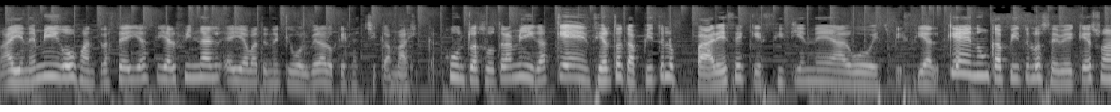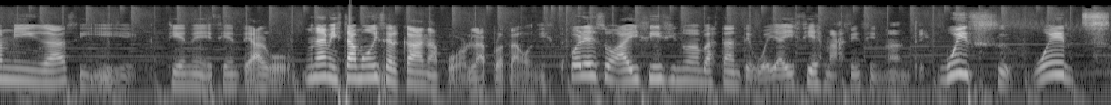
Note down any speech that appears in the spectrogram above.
Hay enemigos, van tras ellas y al final ella va a tener que volver a lo que es la chica mágica, junto a su otra amiga, que en cierto capítulo parece que sí tiene algo especial, que en un capítulo se ve que su amiga sí tiene, siente algo, una amistad muy cercana por la protagonista. Por eso ahí sí insinúan bastante, güey, ahí sí es más insinuante. Wits, wits,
